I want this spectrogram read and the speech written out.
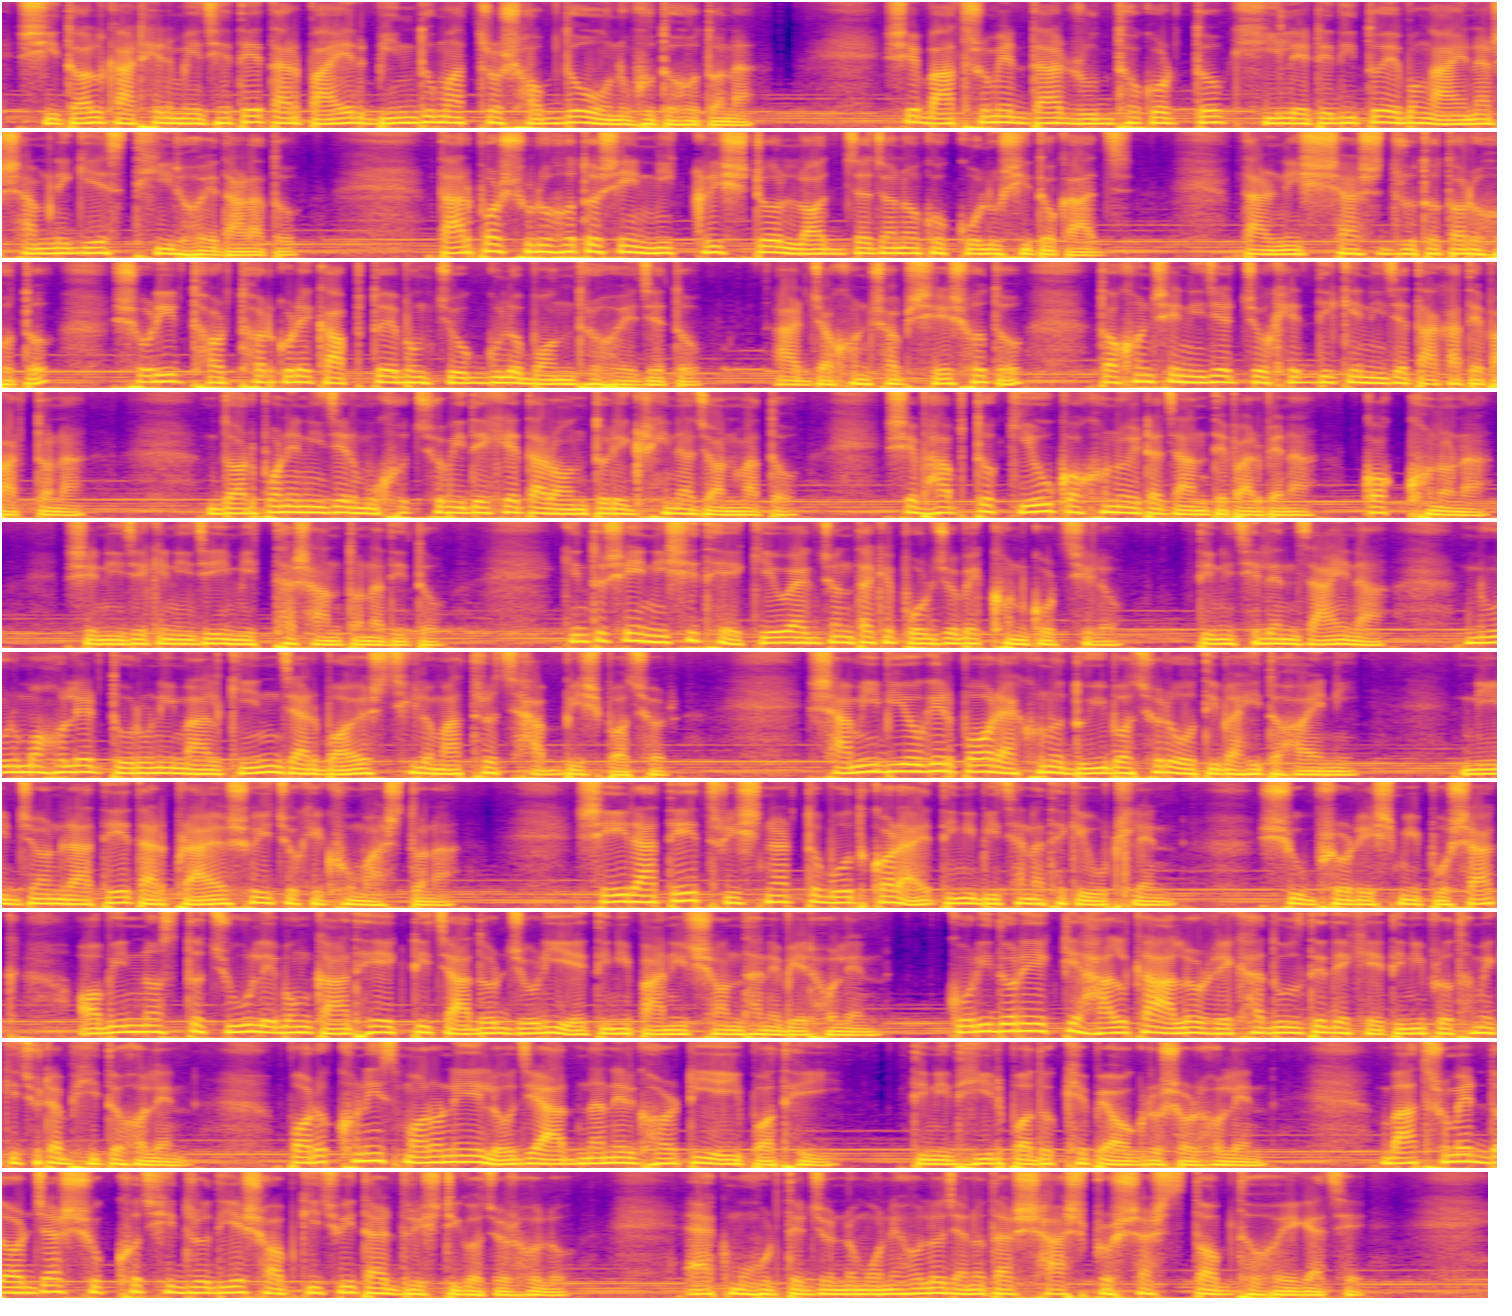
শীতল কাঠের মেঝেতে তার পায়ের বিন্দুমাত্র শব্দও অনুভূত হতো না। সে বাথরুমের দ্বার রুদ্ধ করত, খিল এটে দিত এবং আয়নার সামনে গিয়ে স্থির হয়ে দাঁড়াত। তারপর শুরু হতো সেই নিকৃষ্ট, লজ্জাজনক ও কলুষিত কাজ। তার নিঃশ্বাস দ্রুততর হতো, শরীর থরথর করে কাঁপত এবং চোখগুলো বন্ধ হয়ে যেত। আর যখন সব শেষ হতো, তখন সে নিজের চোখের দিকে নিজে তাকাতে পারত না। দর্পণে নিজের মুখচ্ছবি দেখে তার অন্তরে ঘৃণা জন্মাত। সে ভাবত কেউ কখনো এটা জানতে পারবে না কখনো না। সে নিজেকে নিজেই মিথ্যা সান্ত্বনা দিত। কিন্তু সেই নিশীথে কেউ একজন তাকে পর্যবেক্ষণ করছিল। তিনি ছিলেন জাইনা, নূরমহলের তরুণী মালকিন, যার বয়স ছিল মাত্র ২৬ বছর। স্বামী বিয়োগের পর এখনও দুই বছরও অতিবাহিত হয়নি। নির্জন রাতে তার প্রায়শই চোখে ঘুম আসত না। সেই রাতে তৃষ্ণার্ত বোধ করায় তিনি বিছানা থেকে উঠলেন। শুভ্র রেশমি পোশাক, অবিন্যস্ত চুল এবং কাঁধে একটি চাদর জড়িয়ে তিনি পানির সন্ধানে বের হলেন। করিডোরে একটি হালকা আলোর রেখা দুলতে দেখে তিনি প্রথমে কিছুটা ভীত হলেন। পরক্ষণেই স্মরণে এলো যে আদনানের ঘরটি এই পথেই। তিনি ধীর পদক্ষেপে অগ্রসর হলেন। বাথরুমের দরজার সূক্ষ্ম ছিদ্র দিয়ে সবকিছুই তার দৃষ্টিগোচর হলো। এক মুহূর্তের জন্য মনে হলো যেন তার শ্বাস প্রশ্বাস স্তব্ধ হয়ে গেছে।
